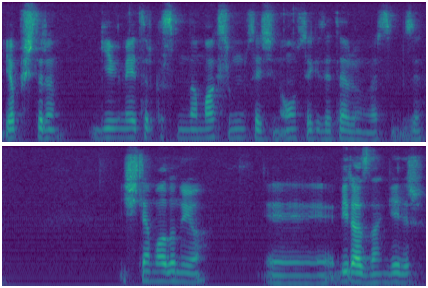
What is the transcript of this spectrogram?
Yapıştırın. Give Meter kısmında maksimum seçin. 18 Ethereum versin bize. İşlem alınıyor. Ee, birazdan gelir.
